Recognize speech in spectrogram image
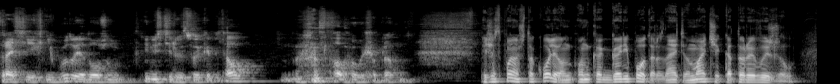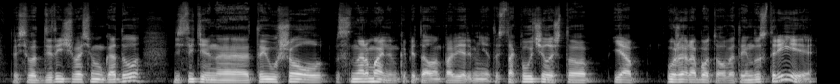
тратить я их не буду, я должен инвестировать свой капитал. Складывал их обратно. Я сейчас понял, что Коля, он, он как Гарри Поттер, знаете, он мальчик, который выжил. То есть вот в 2008 году действительно ты ушел с нормальным капиталом, поверь мне. То есть так получилось, что я уже работал в этой индустрии,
